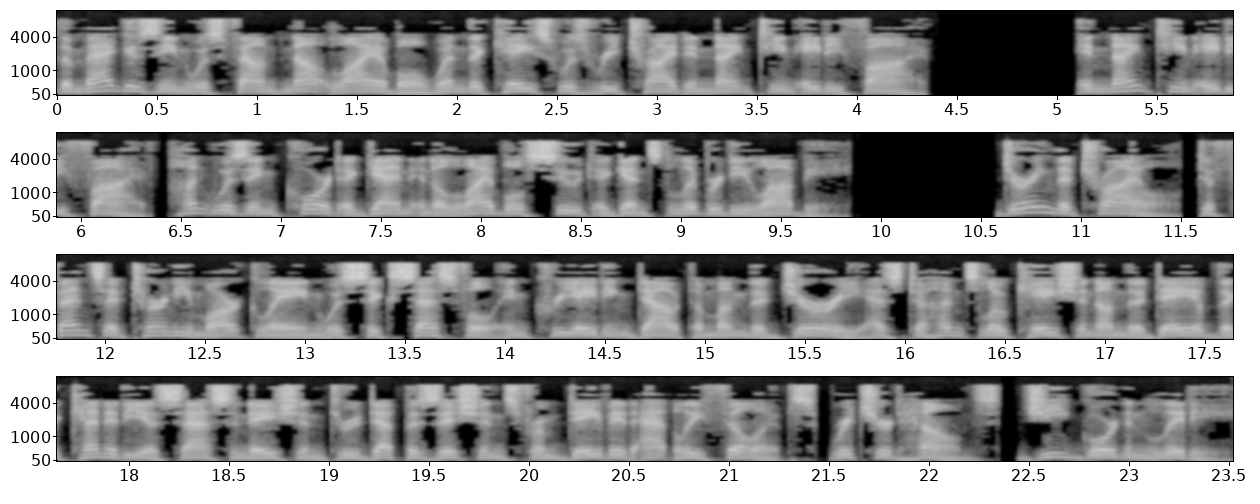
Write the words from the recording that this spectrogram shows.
The magazine was found not liable when the case was retried in 1985. In 1985, Hunt was in court again in a libel suit against Liberty Lobby. During the trial, defense attorney Mark Lane was successful in creating doubt among the jury as to Hunt's location on the day of the Kennedy assassination through depositions from David Atlee Phillips, Richard Helms, G. Gordon Liddy,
